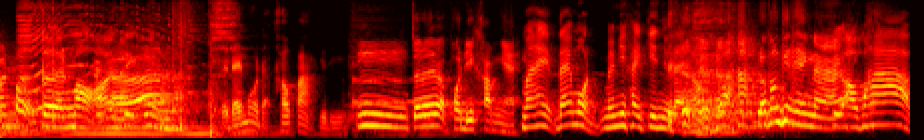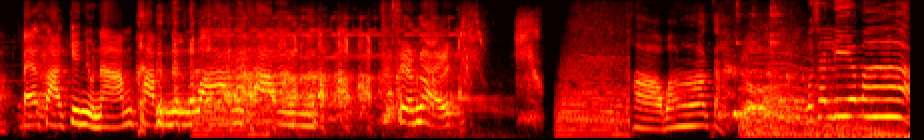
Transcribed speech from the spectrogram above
มันเปรอะเกินหมอจริงอ่า แต่ได้หมดอะเข้าปากอยู่ดี อืม จะได้แบบพอดีคำไงๆไม่ได้หมดไม่มีใครกินอยู่แล้วเราต้องกินเองนะคือเอาภาพ แปะสากินอยู่น้ำคำหนึ่งวานคเทปไหนำขาวมากจ้ะรสชาติเลี่ยมาก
